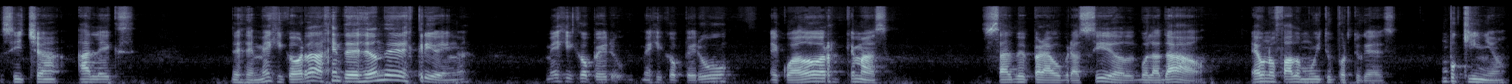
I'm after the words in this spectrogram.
Sicha, Alex, desde México, ¿verdad? Gente, ¿desde dónde escriben? México, Perú, México, Perú, Ecuador, ¿qué más? Salve para o Brasil, Boladao. Eu não falo muito português. Um pouquinho.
